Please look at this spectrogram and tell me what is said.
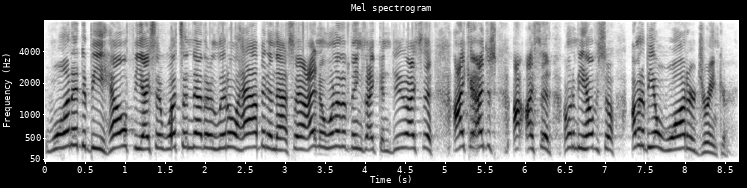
wanted to be healthy, I said, "What's another little habit in that?" So I know one of the things I can do. I said, "I, can, I just," I, I said, "I want to be healthy, so I'm going to be a water drinker."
